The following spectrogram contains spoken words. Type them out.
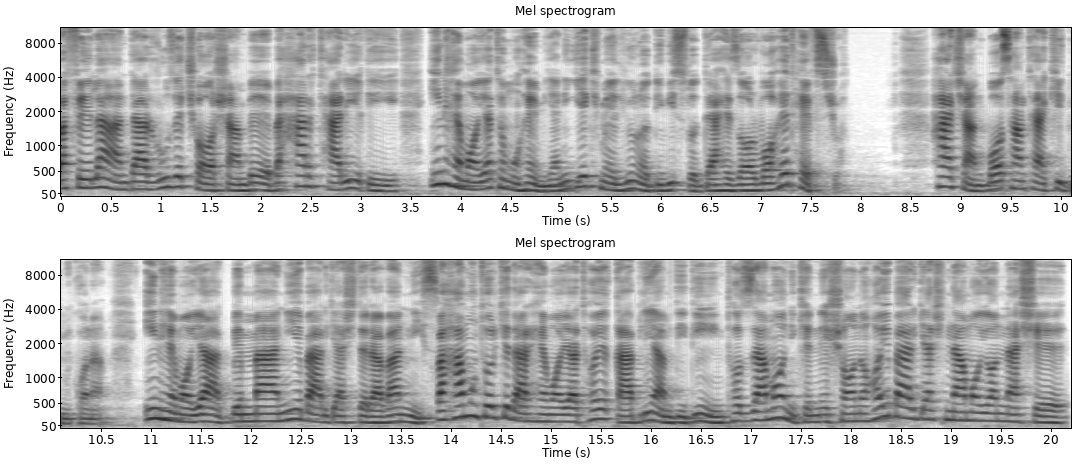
و فعلا در روز چهارشنبه به هر طریقی این حمایت مهم یعنی یک میلیون و ده هزار واحد حفظ شد. هرچند باز هم تاکید می‌کنم. این حمایت به معنی برگشت روند نیست و همونطور که در حمایت های قبلی هم دیدیم تا زمانی که نشانه های برگشت نمایان نشه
